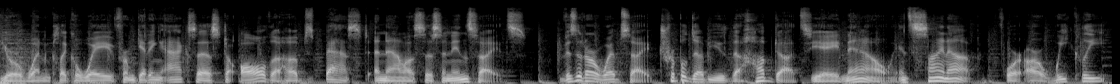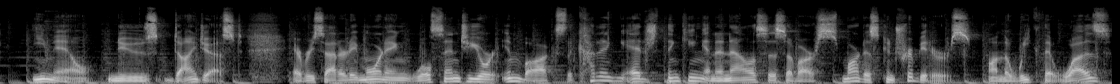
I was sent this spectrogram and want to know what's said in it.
You're one click away from getting access to all the Hub's best analysis and insights. Visit our website, www.thehub.ca, now and sign up for our weekly email news digest. Every Saturday morning, we'll send to your inbox the cutting edge thinking and analysis of our smartest contributors on the week that was.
